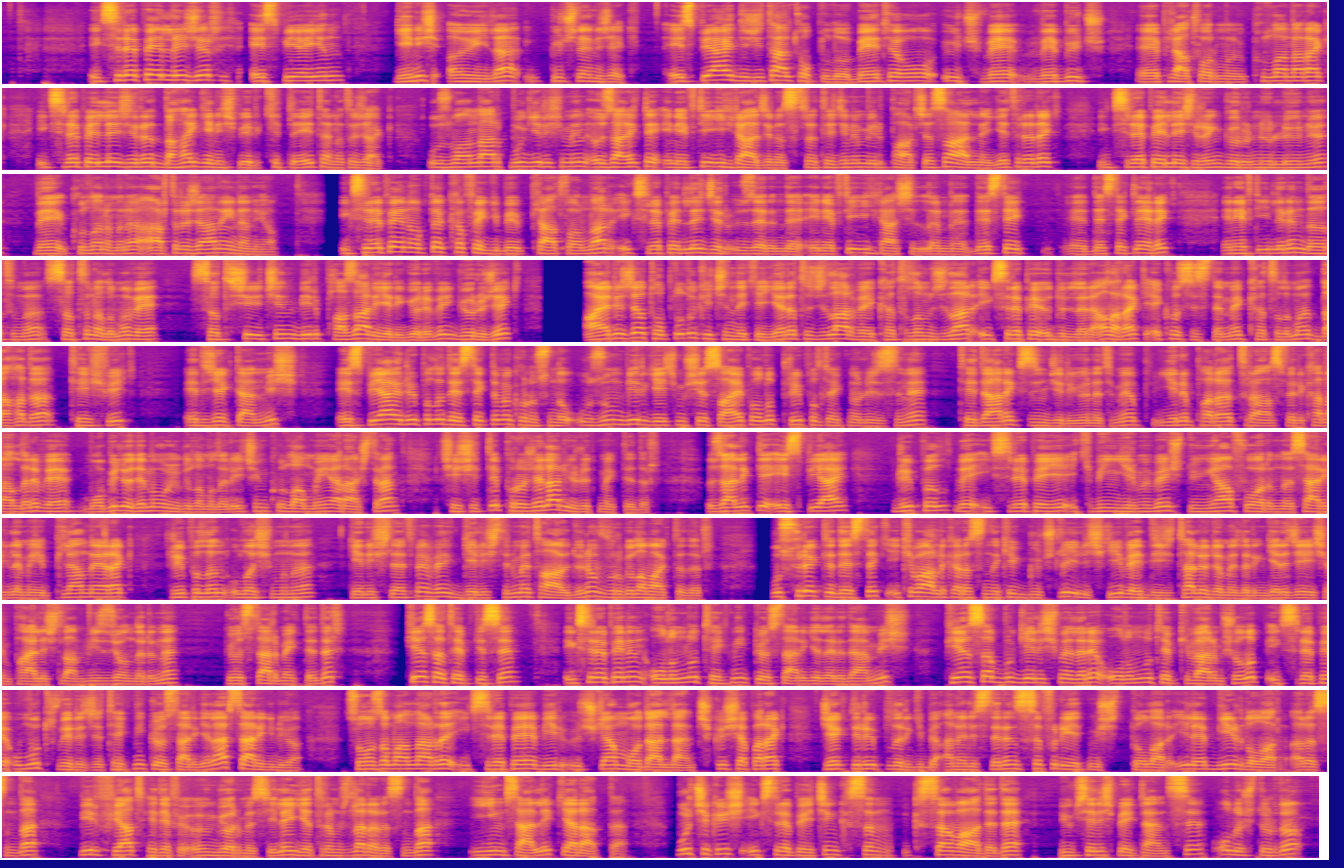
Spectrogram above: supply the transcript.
XRP Ledger SBI'ın geniş ağıyla güçlenecek. SBI dijital topluluğu BTO3 ve Web3 e, platformunu kullanarak XRP Ledger'ı daha geniş bir kitleye tanıtacak. Uzmanlar bu girişimin özellikle NFT ihracını stratejinin bir parçası haline getirerek XRP Ledger'ın görünürlüğünü ve kullanımını artıracağına inanıyor. XRP.cafe gibi platformlar XRP Ledger üzerinde NFT ihraçlarını destek, e, destekleyerek NFT'lerin dağıtımı, satın alımı ve satışı için bir pazar yeri görevi görecek. Ayrıca topluluk içindeki yaratıcılar ve katılımcılar XRP ödülleri alarak ekosisteme katılımı daha da teşvik edecek denmiş. SBI Ripple'ı destekleme konusunda uzun bir geçmişe sahip olup Ripple teknolojisini tedarik zinciri yönetimi, yeni para transferi kanalları ve mobil ödeme uygulamaları için kullanmayı araştıran çeşitli projeler yürütmektedir. Özellikle SBI, Ripple ve XRP'yi 2025 Dünya Fuarı'nda sergilemeyi planlayarak Ripple'ın ulaşımını genişletme ve geliştirme taahhüdünü vurgulamaktadır. Bu sürekli destek iki varlık arasındaki güçlü ilişkiyi ve dijital ödemelerin geleceği için paylaşılan vizyonlarını göstermektedir. Piyasa tepkisi XRP'nin olumlu teknik göstergeleri denmiş. Piyasa bu gelişmelere olumlu tepki vermiş olup XRP umut verici teknik göstergeler sergiliyor. Son zamanlarda XRP bir üçgen modelden çıkış yaparak Jack the gibi analistlerin 0.70 dolar ile 1 dolar arasında bir fiyat hedefi öngörmesiyle yatırımcılar arasında iyimserlik yarattı. Bu çıkış XRP için kısa, kısa vadede yükseliş beklentisi oluşturdu.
